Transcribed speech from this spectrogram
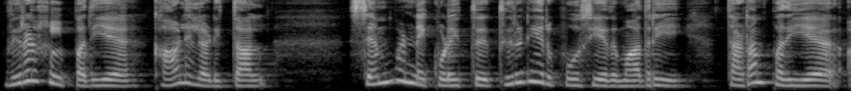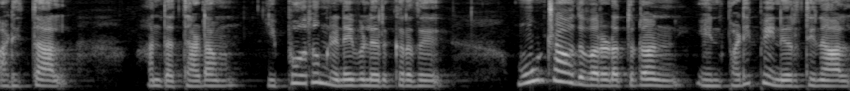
விரல்கள் பதிய காலில் அடித்தாள். செம்மண்ணை குலைத்து திருநீர் பூசியது மாதிரி தடம் பதிய அடித்தாள். அந்த தடம் இப்போதும் நினைவில் இருக்கிறது. மூன்றாவது வருடத்துடன் என் படிப்பை நிறுத்தினாள்.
